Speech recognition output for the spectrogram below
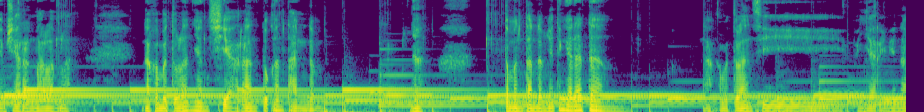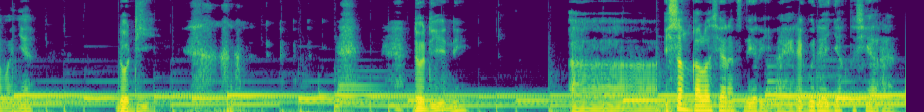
Jam siaran malam lah. Nah kebetulan yang siaran tuh kan tandem. Nah teman tandemnya tuh nggak datang. Nah kebetulan si penyiar ini namanya Dodi. Dodi ini uh, iseng kalau siaran sendiri. Akhirnya gue diajak tuh siaran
